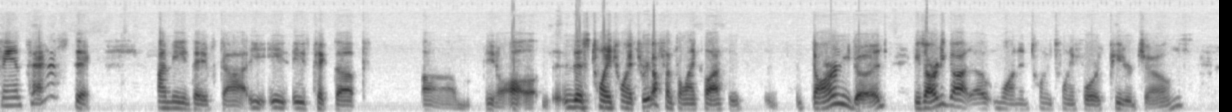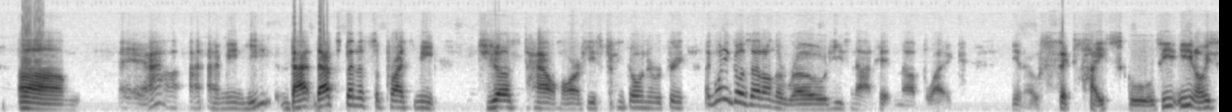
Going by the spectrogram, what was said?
fantastic. I mean, they've got he, he's picked up, um, you know, all this 2023 offensive line class is darn good. He's already got a one in 2024 with Peter Jones. Um, yeah, I, I mean, he that that's been a surprise to me. Just how hard he's been going to recruiting. Like when he goes out on the road, he's not hitting up like you know six high schools. He you know he's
